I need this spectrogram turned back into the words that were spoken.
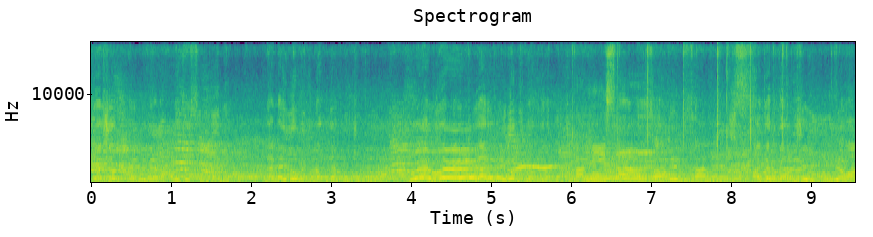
Kesho tunaendelea na project nyingine na Nairobi tunakuja kuichukua. Wewe tayari Nairobi tunakuja kuichukua. Kabisa. Asanteni sana. Hata tukaribishe ujumbe wa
